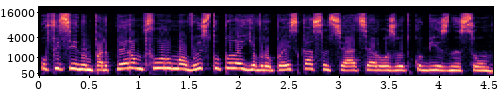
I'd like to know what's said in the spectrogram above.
Офіційним партнером форуму виступила Європейська асоціація розвитку бізнесу.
